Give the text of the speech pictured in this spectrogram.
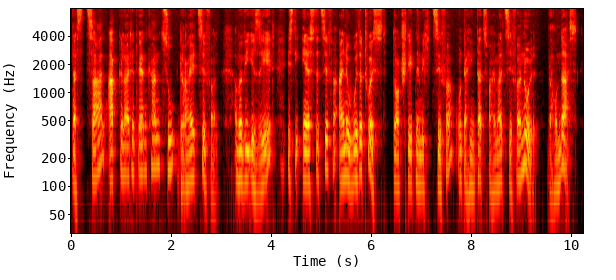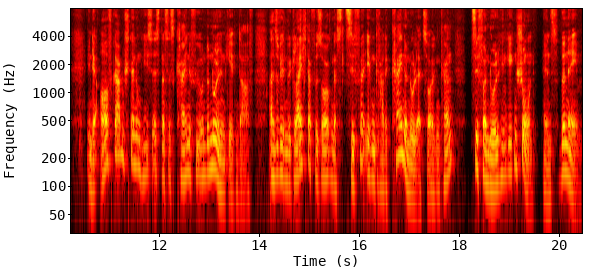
dass Zahl abgeleitet werden kann zu drei Ziffern. Aber wie ihr seht, ist die erste Ziffer eine with a twist. Dort steht nämlich Ziffer und dahinter zweimal Ziffer 0. Warum das? In der Aufgabenstellung hieß es, dass es keine führende Nullen geben darf. Also werden wir gleich dafür sorgen, dass Ziffer eben gerade keine Null erzeugen kann, Ziffer 0 hingegen schon, hence the name.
